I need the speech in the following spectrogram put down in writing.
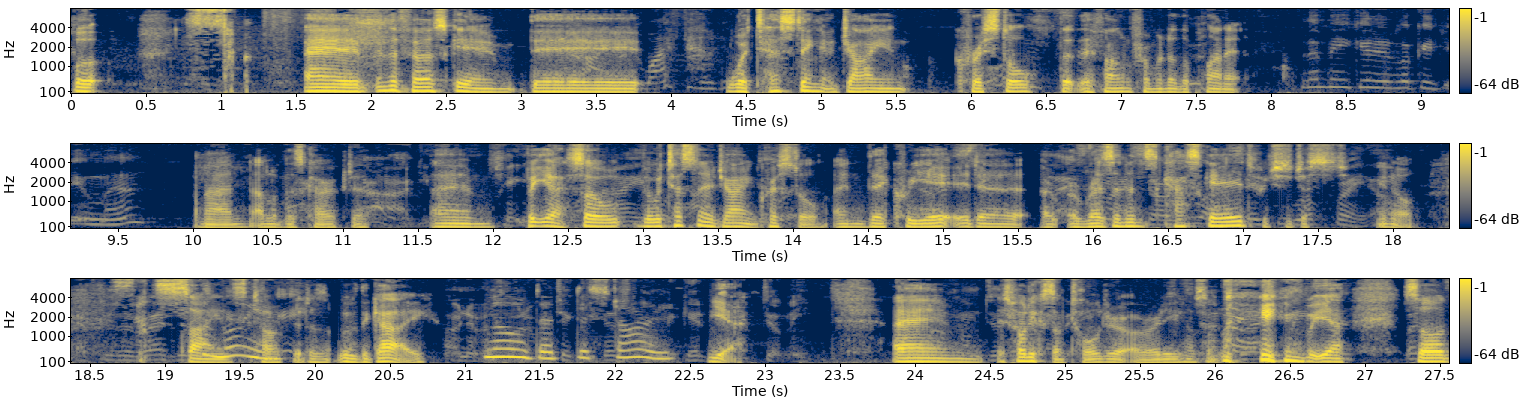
But um, in the first game, they were testing a giant crystal that they found from another planet. Man, I love this character. Um, but yeah, so they were testing a giant crystal, and they created a, a, a resonance cascade, which is just you know science talk that doesn't. With the guy, No, the the story. yeah. Um, it's probably because I've told you it already or something. but yeah, so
